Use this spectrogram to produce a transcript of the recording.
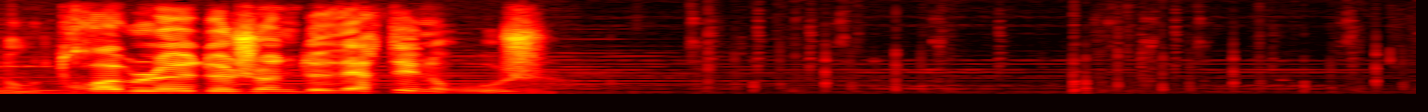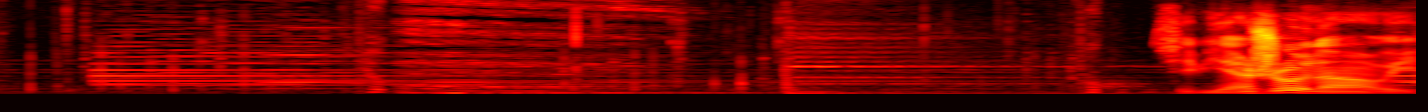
Donc trois bleus, deux jaunes, deux vertes et une rouge. C'est bien jaune, hein, oui.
